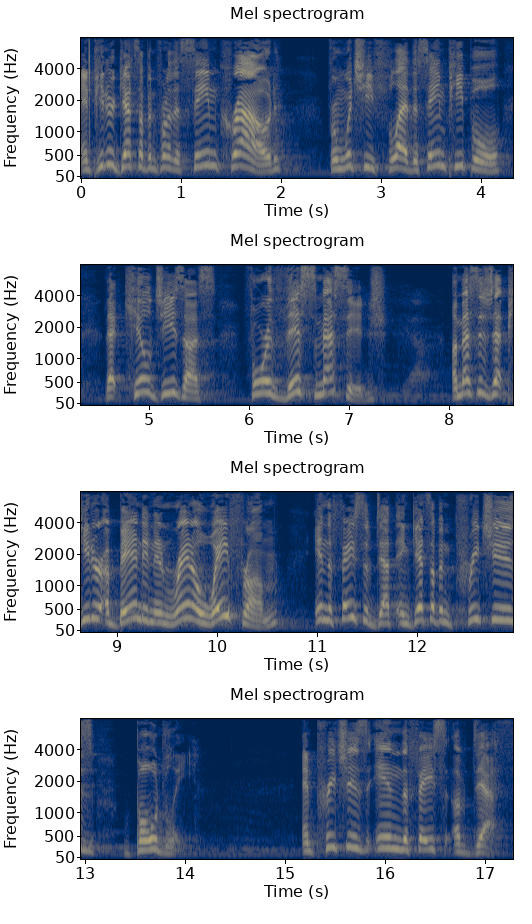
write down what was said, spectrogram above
And Peter gets up in front of the same crowd from which he fled, the same people that killed Jesus for this message, a message that Peter abandoned and ran away from in the face of death and gets up and preaches boldly and preaches in the face of death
